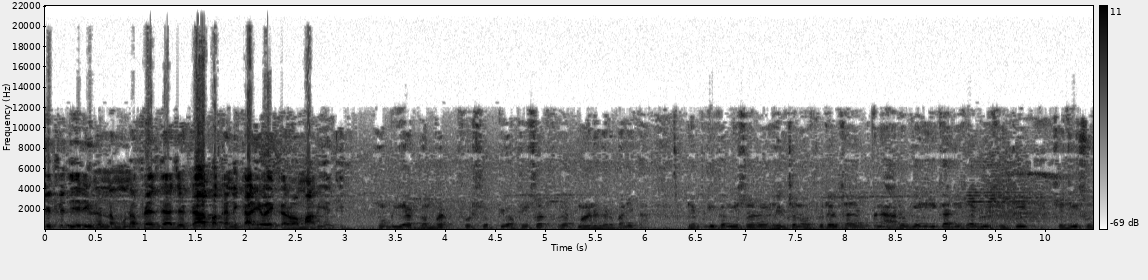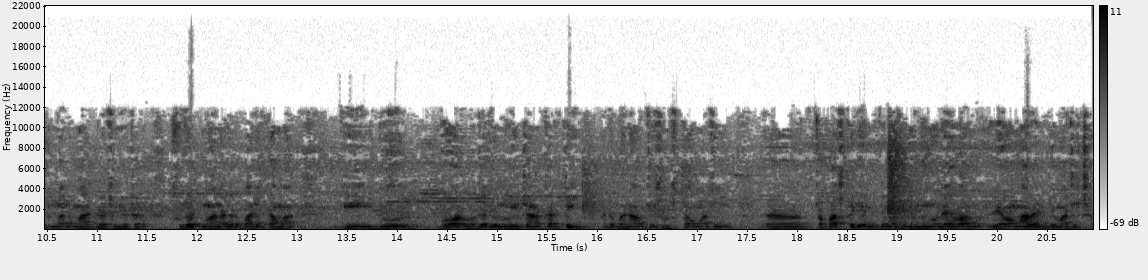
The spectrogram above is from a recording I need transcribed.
કેટલી ડેરીના નમૂના ફેલ થયા છે? કયા પ્રકારની કાર્યવાહી કરવામાં આવી હતી? હું B R Brahmbhatt food safety officer Surat Mahanagarpalika. Deputy commissioner health and hospital સાહેબ અને આરોગ્ય અધિકારી સાહેબની સૂચિ સીધી સૂચનાના માર્ગદર્શન હેઠળ સુરત મહાનગરપાલિકામાં ઘી દૂધ ગોળ વગેરેનું વેચાણ કરતી અને બનાવતી સંસ્થાઓમાંથી તપાસ કરી અને તેમાંથી નમૂનો લેવા લેવામાં આવે જેમાંથી છ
